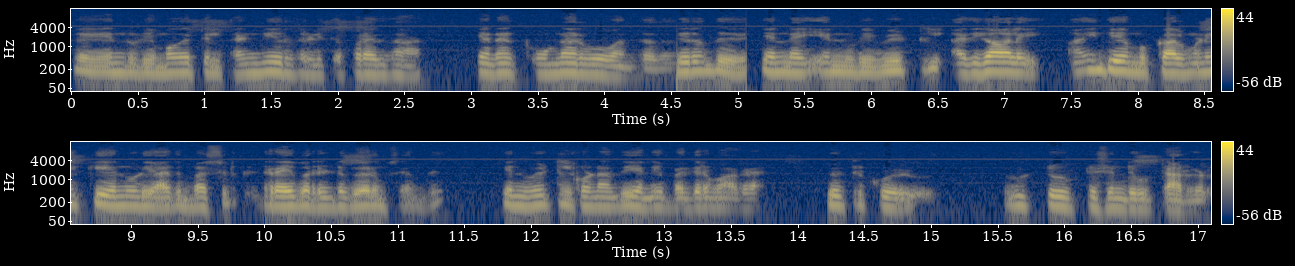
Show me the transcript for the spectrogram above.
என்னுடைய முகத்தில் தண்ணீர் தெளித்த பிறகுதான் எனக்கு உணர்வு வந்தது. இருந்து என்னை என்னுடைய வீட்டில் அதிகாலை ஐந்தே முக்கால் மணிக்கு என்னுடைய அது பஸ் டிரைவர் ரெண்டு பேரும் சேர்ந்து என் வீட்டில் கொண்டாந்து என்னை பத்திரமாக வீட்டிற்குள் விட்டு விட்டு சென்று விட்டார்கள்.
